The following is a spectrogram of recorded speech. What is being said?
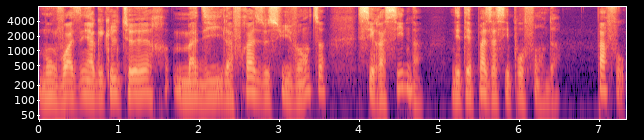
Mon voisin agriculteur m'a dit la phrase suivante, Ces racines n'étaient pas assez profondes. Pas faux.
